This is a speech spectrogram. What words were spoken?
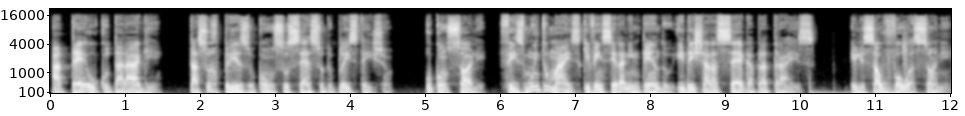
Até o Kutaragi está surpreso com o sucesso do PlayStation. O console fez muito mais que vencer a Nintendo e deixar a Sega para trás. Ele salvou a Sony.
